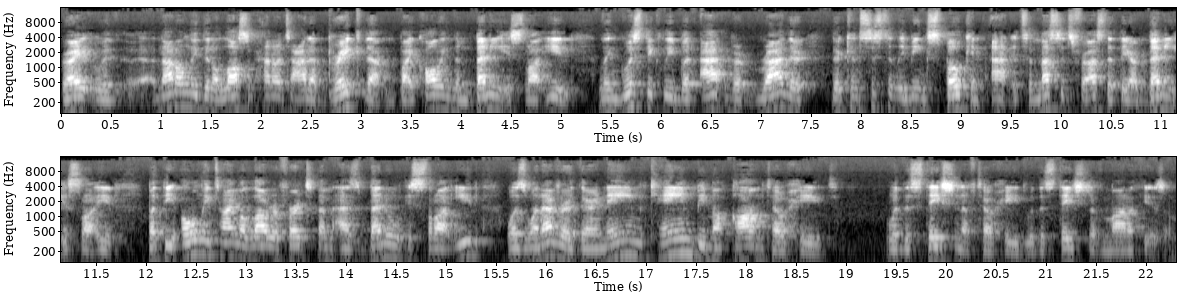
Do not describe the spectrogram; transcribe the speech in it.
right? With uh, not only did Allah Subhanahu wa Taala break them by calling them Bani Israel linguistically, but, at, but rather they're consistently being spoken at. It's a message for us that they are Bani Israel. But the only time Allah referred to them as Banu Israel was whenever their name came bimaqam tawheed with the station of tawheed with the station of monotheism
